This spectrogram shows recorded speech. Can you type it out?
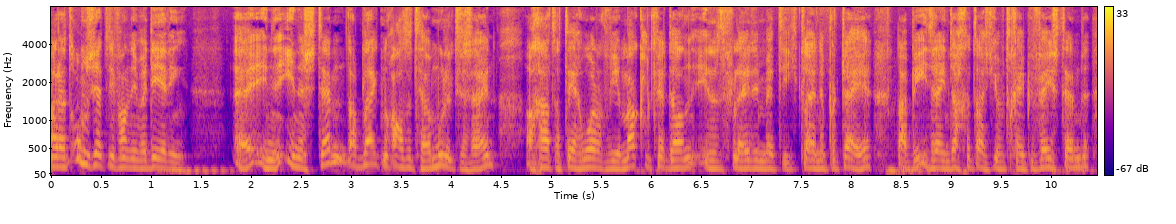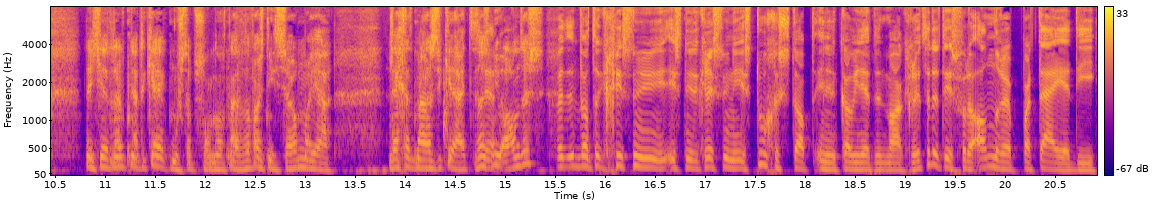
Maar het omzetten van die waardering uh, in, in een stem, dat blijkt nog altijd heel moeilijk te zijn. Al gaat dat tegenwoordig weer makkelijker dan in het verleden met die kleine partijen. Waarbij iedereen dacht dat als je op het GPV stemde, dat je dan ook naar de kerk moest op zondag. Nou, dat was niet zo, maar ja, leg het maar eens een keer uit. Dat is ja. nu anders. Want de ChristenUnie is, de ChristenUnie is toegestapt in het kabinet met Mark Rutte. Dat is voor de andere partijen die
